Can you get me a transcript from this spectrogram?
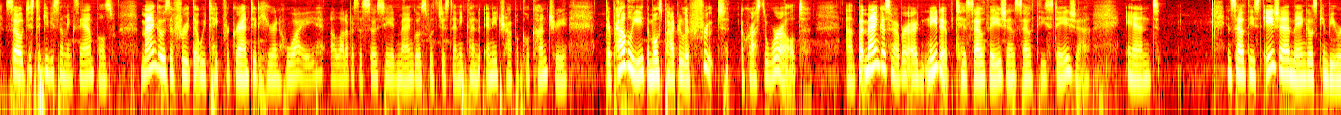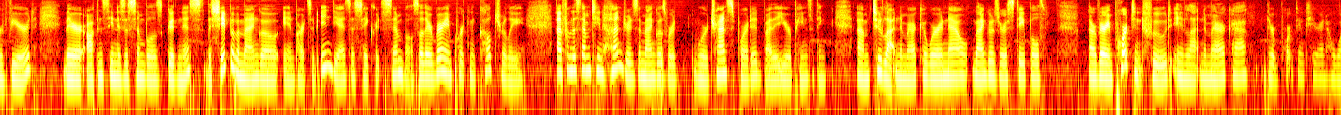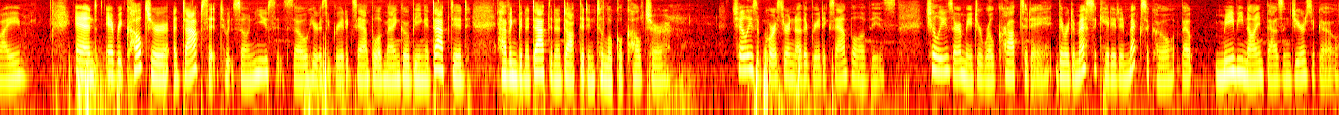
So, just to give you some examples, mango is a fruit that we take for granted here in Hawaii. A lot of us associate mangoes with just any kind, any tropical country. They're probably the most popular fruit across the world. Uh, but mangoes, however, are native to South Asia and Southeast Asia, and in Southeast Asia, mangoes can be revered. They're often seen as a symbol of goodness. The shape of a mango in parts of India is a sacred symbol, so they're very important culturally. Uh, from the 1700s, the mangoes were, were transported by the Europeans, I think, um, to Latin America, where now mangoes are a staple, are very important food in Latin America. They're important here in Hawaii. And every culture adapts it to its own uses. So here's a great example of mango being adapted, having been adapted and adopted into local culture. Chilies, of course, are another great example of these. Chilies are a major world crop today. They were domesticated in Mexico about maybe 9,000 years ago.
